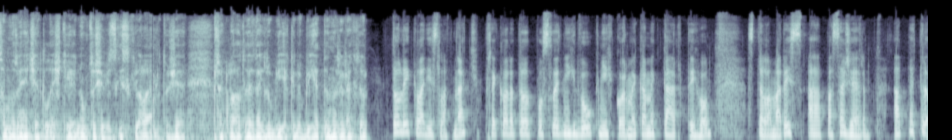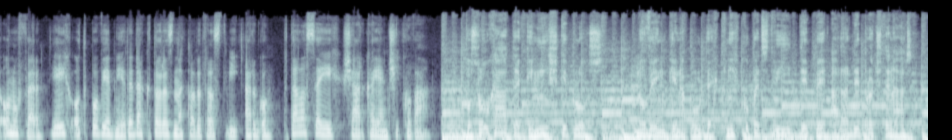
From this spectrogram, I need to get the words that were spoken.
samozřejmě četl ještě jednou, což je vždycky skvělé, protože překladatel je tak dobrý, jak je dobrý je ten redaktor. Tolik Ladislav Nať, překladatel posledních dvou knih Cormaca McCarthyho, Stella Maris a Pasažér a Petr Onufer, jejich odpovědný redaktor z nakladatelství Argo. Ptala se jich Šárka Jančíková. Posloucháte Knížky Plus. Novinky na pultech knihkupectví, typy a rady pro čtenáře.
